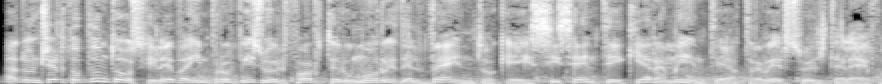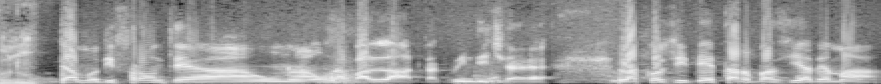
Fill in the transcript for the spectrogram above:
Ad un certo punto si leva improvviso il forte rumore del vento che si sente chiaramente attraverso il telefono. Siamo di fronte a una, una vallata, quindi c'è la cosiddetta Arbasia de Ma.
